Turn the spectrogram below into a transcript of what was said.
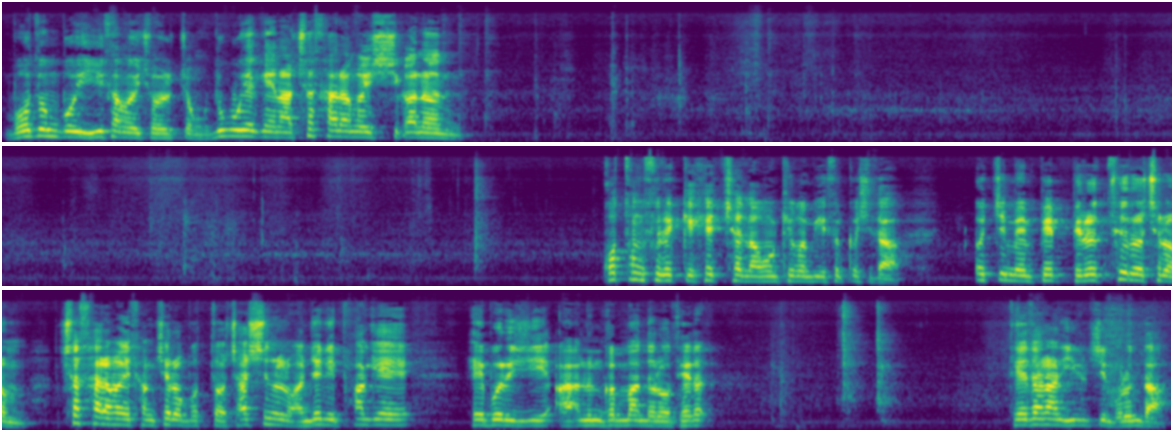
모든 부위 이상의 절종 누구에게나 첫사랑의 시간은 고통스럽게 헤쳐나온 경험이 있을 것이다. 어쩌면 베, 베르트르처럼 첫사랑의 상처로부터 자신을 완전히 파괴해버리지 않은 것만으로 대단, 대단한 일일지 모른다.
